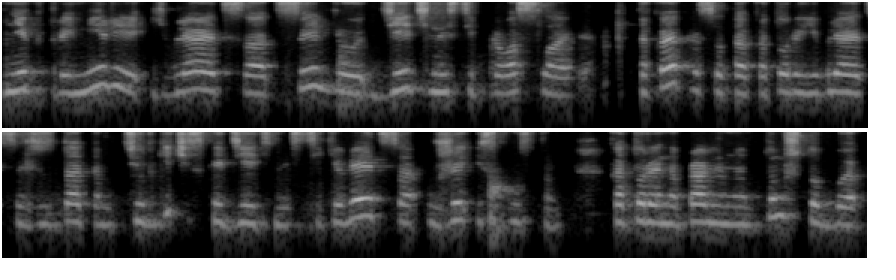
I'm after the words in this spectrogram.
в некоторой мере является целью деятельности православия. Такая красота, которая является результатом теургической деятельности, является уже искусством, которое направлено на том, чтобы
